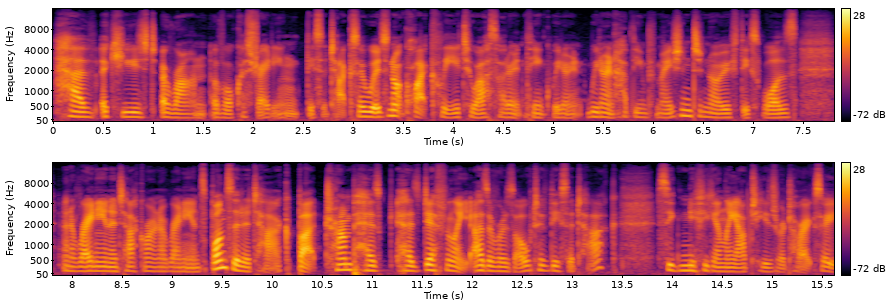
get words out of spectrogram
have accused Iran of orchestrating this attack. So it's not quite clear to us. I don't think we don't we don't have the information to know if this was an Iranian attack or an Iranian sponsored attack. But Trump has has definitely, as a result of this attack, significantly upped his rhetoric. So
